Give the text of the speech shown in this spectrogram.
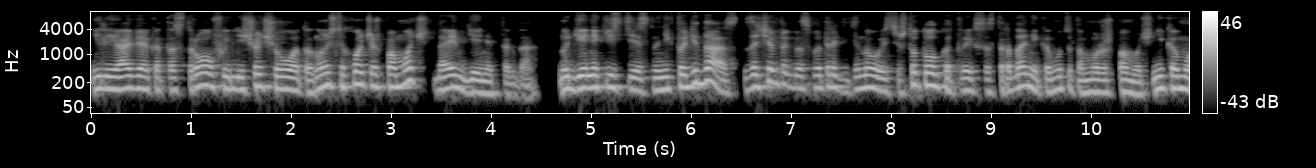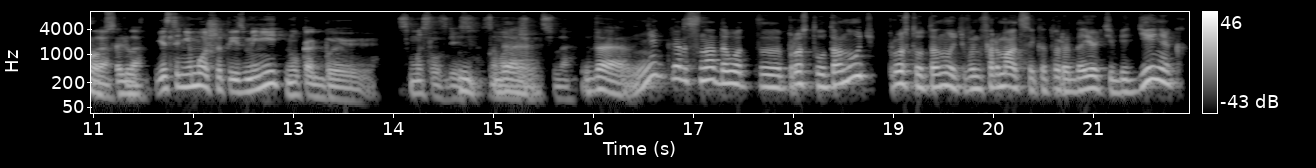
или авиакатастрофы или еще чего-то. Ну, если хочешь помочь, дай им денег тогда. Ну, денег, естественно, никто не даст. Зачем тогда смотреть эти новости? Что толку от твоих состраданий, кому ты там можешь помочь? Никому да, абсолютно. Да. Если не можешь это изменить, ну, как бы смысл здесь заморачиваться, да. да. Да, мне кажется, надо вот э, просто утонуть, просто утонуть в информации, которая дает тебе денег,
